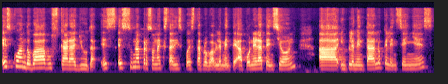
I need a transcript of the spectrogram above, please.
es cuando va a buscar ayuda. Es, una persona que está dispuesta probablemente a poner atención, a implementar lo que le enseñes,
